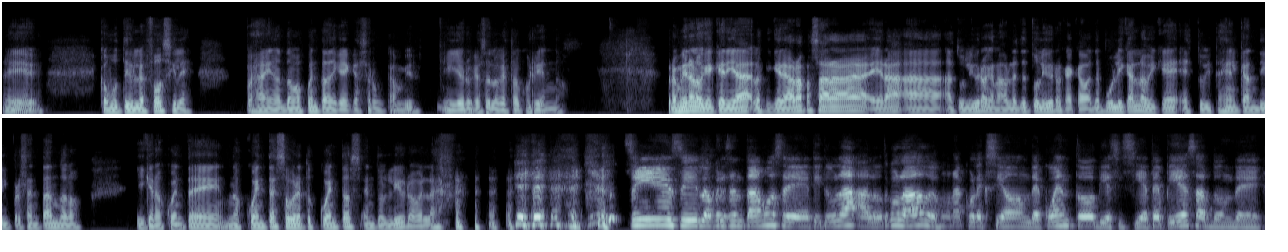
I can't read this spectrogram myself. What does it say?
eh, combustibles fósiles, pues ahí nos damos cuenta de que hay que hacer un cambio. Y yo creo que eso es lo que está ocurriendo. Pero mira, lo que quería, lo que quería ahora pasar a- era a, a tu libro, que nos hables de tu libro, que acabas de publicarlo, vi que estuviste en el Candil presentándolo y que nos cuente, nos cuentes sobre tus cuentos en tus libros, ¿verdad? Sí, sí, lo presentamos, se titula Al otro lado, es una colección de cuentos, 17 piezas donde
